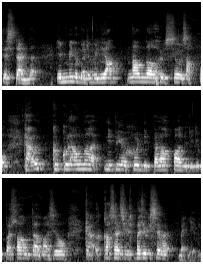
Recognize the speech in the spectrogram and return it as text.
тастаанна qanorluun tastaanna имминумалугиниар нарнерхуссуусарпо каун куккулаарнера нипиуггун ниппалаарпаа нипикиппаллаарм таамаасиор ка эққарсаасигил малугиссава малуги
